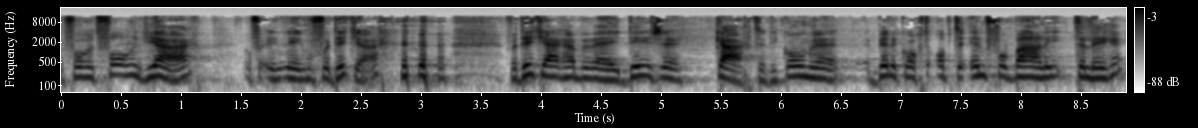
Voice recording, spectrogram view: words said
voor het volgend jaar, of nee, voor dit jaar, voor dit jaar hebben wij deze kaarten. Die komen binnenkort op de infobalie te liggen.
